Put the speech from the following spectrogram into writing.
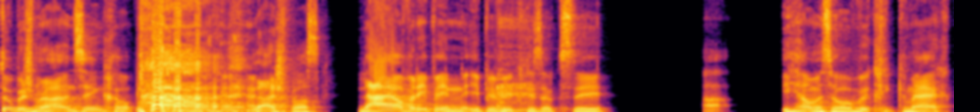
du bist mir auch ein Sinn gekommen. Nein, Spaß. Nein, aber ich bin, ich bin wirklich so gesehen. ah, Ich habe mir so wirklich gemerkt,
